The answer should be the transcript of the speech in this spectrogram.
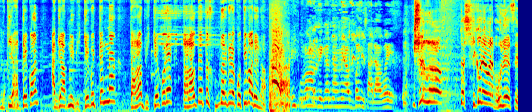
বুকি হাত দেখুন আগে আপনি ভিক্ষে করতেন না তারা ভিক্ষে করে তারাও তো এত সুন্দর করে করতে পারে না। তোর শিকড়ে আমার ভুল হয়েছে।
